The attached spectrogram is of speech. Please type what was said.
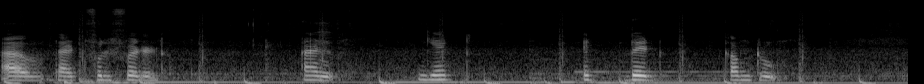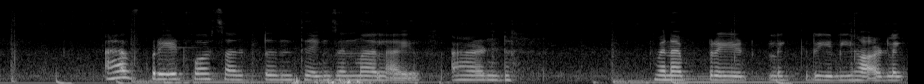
have that fulfilled, and yet it did come true. I have prayed for certain things in my life, and when I prayed like really hard, like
